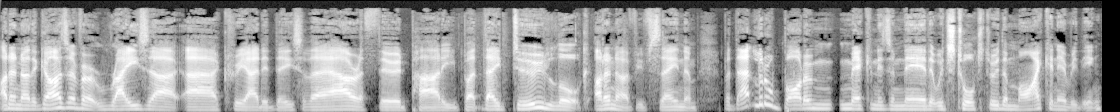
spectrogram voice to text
I don't know, the guys over at Razer uh, created these, so they are a third party, but they do look, I don't know if you've seen them, but that little bottom mechanism there that which talks through the mic and everything,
